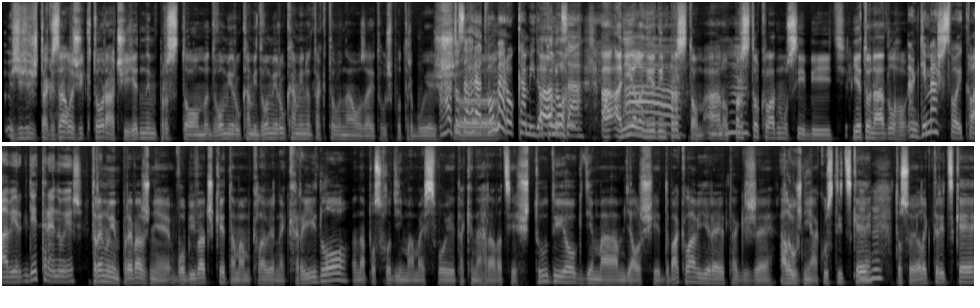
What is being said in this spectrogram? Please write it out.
Ježiš, tak záleží ktorá, či jedným prstom, dvomi rukami, dvomi rukami, no tak to naozaj to už potrebuješ. Aha, to sa hrá eh, dvoma rokami Áno. dokonca. A, a nie len jedným prstom, áno, mhm. prstoklad musí byť, je to nádlho. A kde máš svoj klavír? Kde trénuješ? Trénujem prevažne v obývačke, tam mám klavierne krídlo, na poschodí mám aj svoje také nahrávacie štúdio, kde mám ďalšie dva klavíre, takže, ale už nie akustické, Mhm. to sú elektrické,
